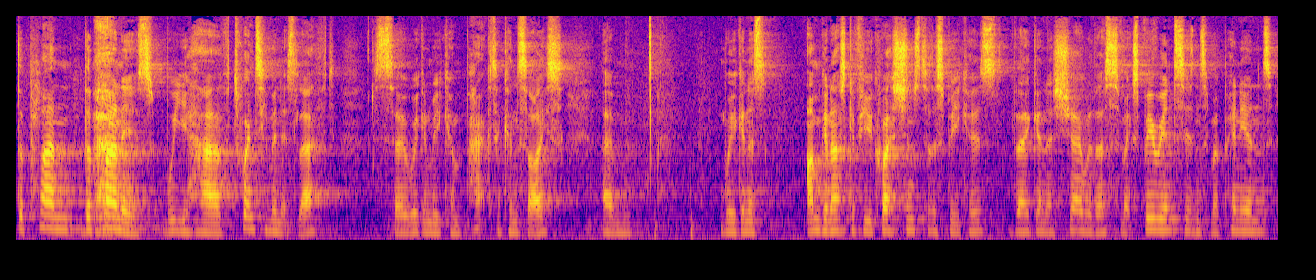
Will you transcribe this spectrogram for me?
the plan, the plan is we have 20 minutes left, so we're going to be compact and concise. Um, we're going to I'm going to ask a few questions to the speakers. They're going to share with us some experiences and some opinions,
